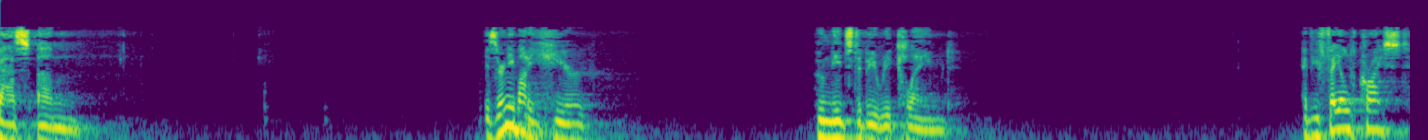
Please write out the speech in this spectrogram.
Guys, um, is there anybody here who needs to be reclaimed. Have you failed Christ?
